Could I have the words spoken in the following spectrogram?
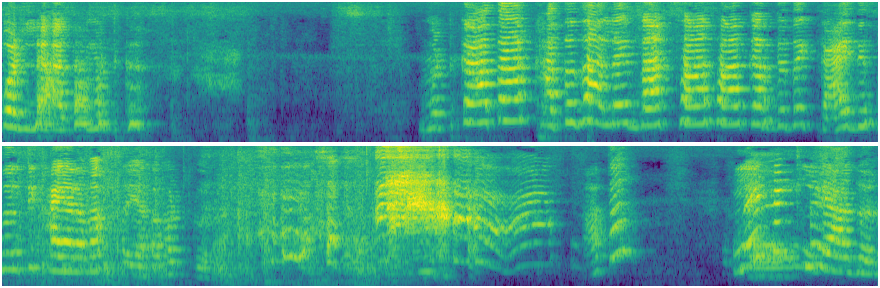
पडला आता मटका. ते दिसल ती खायला मागतंय आता मटक आता? लय नटलंय आदर.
